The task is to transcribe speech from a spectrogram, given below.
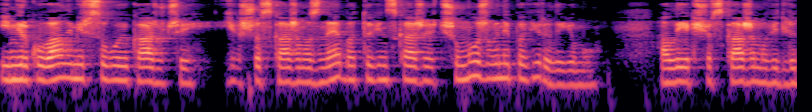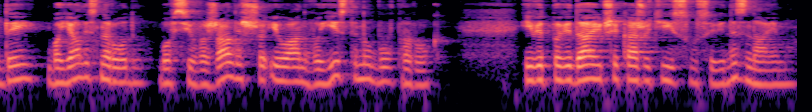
І міркували між собою, кажучи, якщо скажемо з неба, то він скаже, чому ж ви не повірили йому? Але якщо скажемо від людей, боялись народу, бо всі вважали, що Іоанн воістину був пророк. І відповідаючи, кажуть Ісусові, не знаємо.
